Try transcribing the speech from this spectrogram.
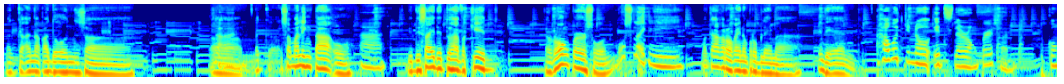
nagkaanak ka doon sa Saan? nagka- sa maling tao, Ah, you decided to have a kid, the wrong person, most likely magkakaroon kayo ng problema in the end. how would you know it's the wrong person kung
